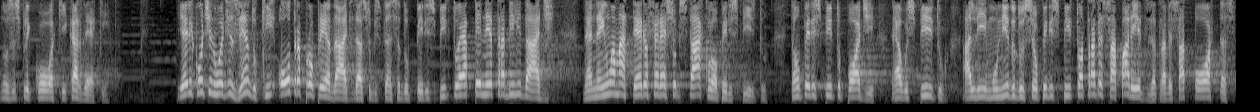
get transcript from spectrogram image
nos explicou aqui Kardec. E ele continua dizendo que outra propriedade da substância do perispírito é a penetrabilidade. Né? Nenhuma matéria oferece obstáculo ao perispírito. Então o perispírito pode, né, o espírito ali munido do seu perispírito, atravessar paredes, atravessar portas,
